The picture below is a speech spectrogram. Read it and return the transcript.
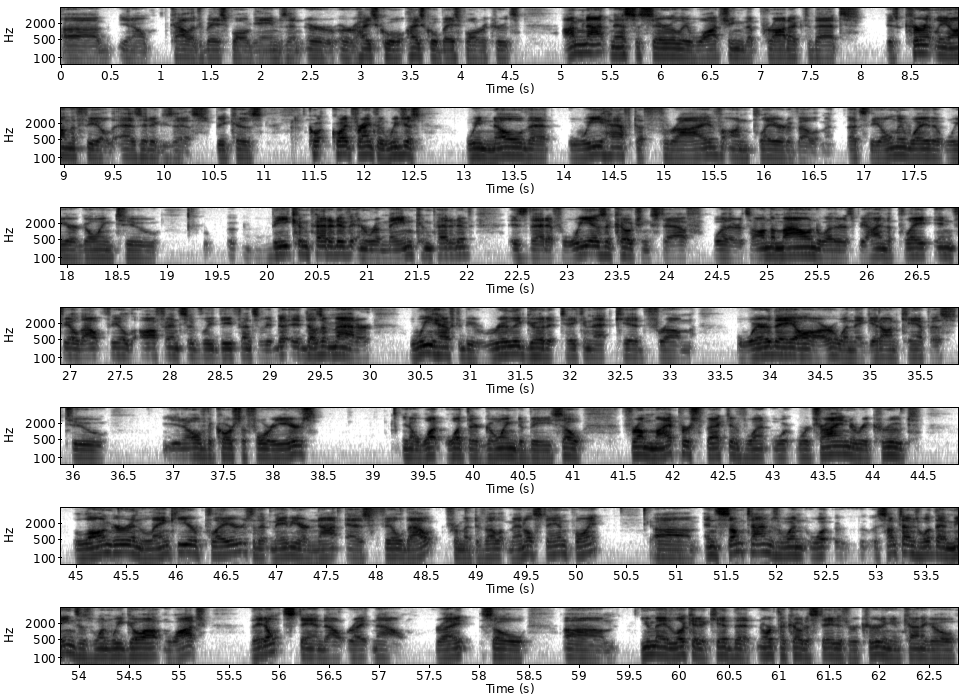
uh, you know, college baseball games and or, or high school high school baseball recruits, I'm not necessarily watching the product that is currently on the field as it exists because, qu- quite frankly, we just we know that we have to thrive on player development. That's the only way that we are going to be competitive and remain competitive is that if we as a coaching staff, whether it's on the mound, whether it's behind the plate, infield, outfield, offensively, defensively, it doesn't matter. We have to be really good at taking that kid from where they are when they get on campus to, you know, over the course of four years, you know, what, what they're going to be. So from my perspective, when we're, we're trying to recruit longer and lankier players that maybe are not as filled out from a developmental standpoint, um, and sometimes when what sometimes what that means is when we go out and watch, they don't stand out right now, right? So um, you may look at a kid that North Dakota State is recruiting and kind of go,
